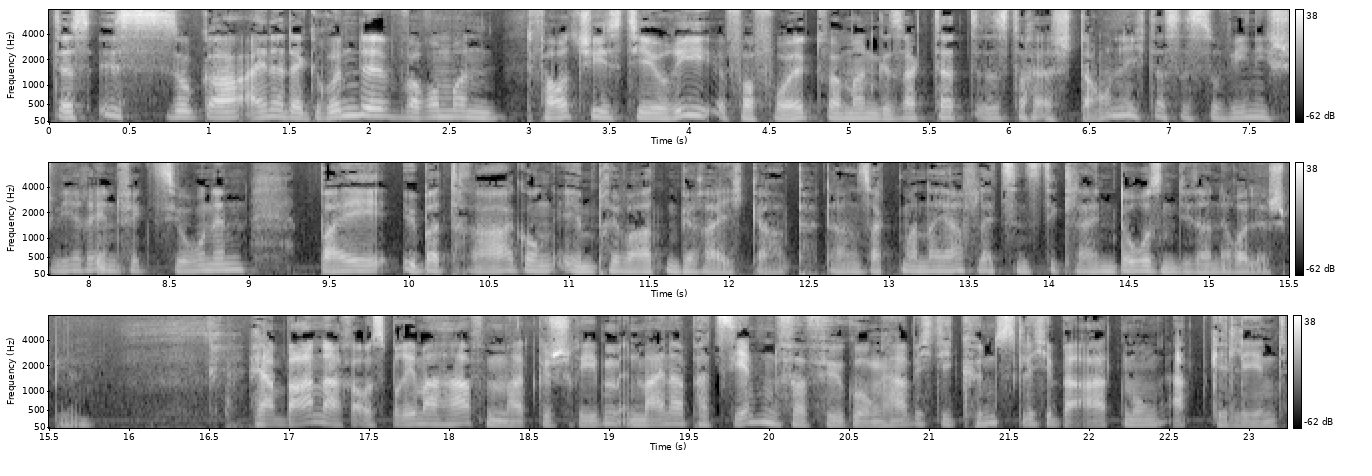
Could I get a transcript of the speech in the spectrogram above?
das ist sogar einer der Gründe, warum man Faucis Theorie verfolgt, weil man gesagt hat, es ist doch erstaunlich, dass es so wenig schwere Infektionen bei Übertragung im privaten Bereich gab. Da sagt man, naja, vielleicht sind es die kleinen Dosen, die da eine Rolle spielen. Herr Barnach aus Bremerhaven hat geschrieben, in meiner Patientenverfügung habe ich die künstliche Beatmung abgelehnt.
